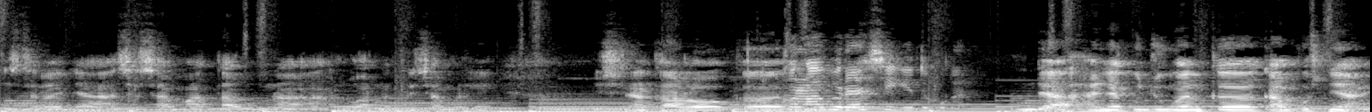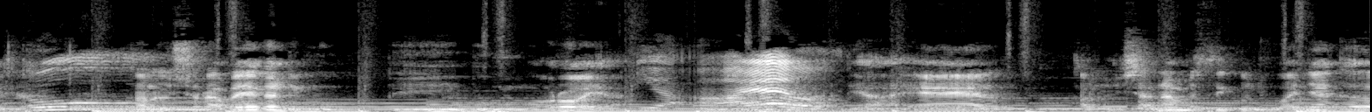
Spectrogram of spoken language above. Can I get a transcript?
istilahnya sesama taruna luar negeri sama ini. Istilahnya kalau ke Kolaborasi gitu bukan? Enggak hanya kunjungan ke kampusnya. istilahnya. Oh. Kalau di Surabaya kan di, di Bumi Moro ya. Iya, AL. di AL kalau di sana mesti kunjungannya ke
